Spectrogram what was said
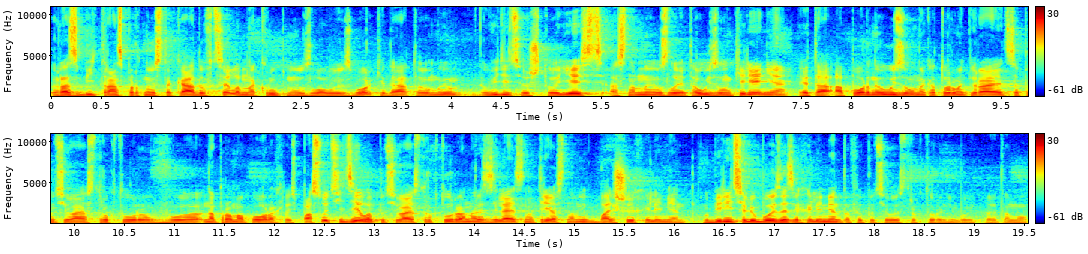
разбить транспортную эстакаду в целом на крупные узловые сборки, да, то мы увидите, что есть основные узлы. Это узел анкерения, это опорный узел, на котором опирается путевая структура в, на промопорах. То есть, по сути дела, путевая структура она разделяется на три основных больших элемента. Уберите любой из этих элементов, и путевой структуры не будет. Поэтому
